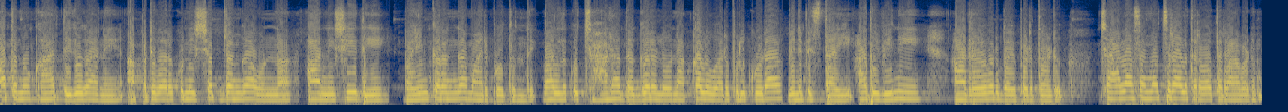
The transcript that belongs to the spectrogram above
అతను కార్ దిగగానే అప్పటి వరకు నిశ్శబ్దంగా ఉన్న ఆ నిషేధి భయంకరంగా మారిపోతుంది. వాళ్ళకు చాలా దగ్గరలో నక్కలు అరుపులు కూడా వినిపిస్తాయి. అది విని ఆ డ్రైవర్ భయపడతాడు. చాలా సంవత్సరాల తర్వాత రావడం.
